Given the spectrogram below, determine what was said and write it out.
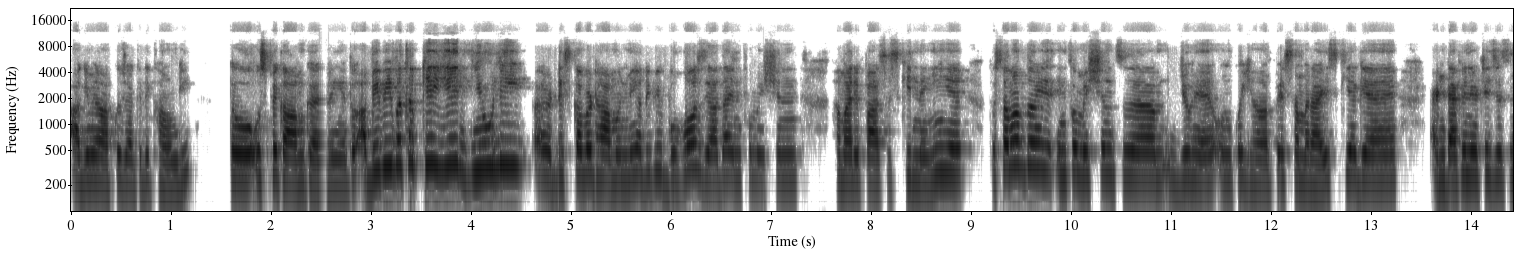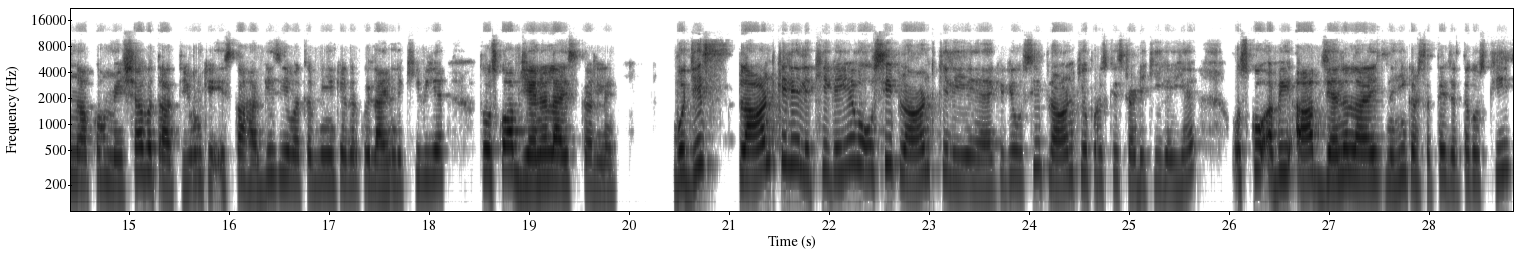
आगे मैं आपको जाके दिखाऊँगी। तो उस पर काम कर रही हैं। तो अभी भी मतलब कि ये न्यूली डिस्कवर्ड हार्मोन में अभी भी बहुत ज़्यादा इंफॉर्मेशन हमारे पास इसकी नहीं है। तो सम ऑफ़ द इंफॉर्मेशन जो है, उनको यहाँ पे समराइज किया गया है। एंड डेफिनेटली जैसे मैं आपको हमेशा बताती हूँ कि इसका हरगिज ये मतलब नहीं है कि अगर कोई लाइन लिखी हुई है तो उसको आप जेनरलाइज कर लें। वो जिस प्लांट के लिए लिखी गई है वो उसी प्लांट के लिए है क्योंकि उसी प्लांट के ऊपर उसकी स्टडी की गई है। उसको अभी आप जेनरलाइज नहीं कर सकते जब तक उसकी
